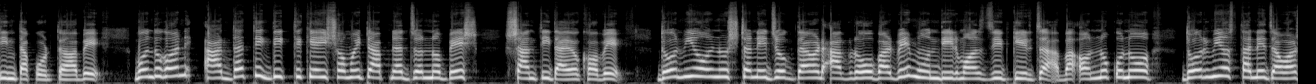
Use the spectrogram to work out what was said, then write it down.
চিন্তা করতে হবে। বন্ধুগণ, আধ্যাত্মিক দিক থেকে এই সময়টা আপনার জন্য বেশ শান্তিদায়ক হবে। ধর্মীয় অনুষ্ঠানে যোগ দেওয়ার আগ্রহ বাড়বে। মন্দির, মসজিদ, গির্জা বা অন্য কোনো ধর্মীয় স্থানে যাওয়ার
